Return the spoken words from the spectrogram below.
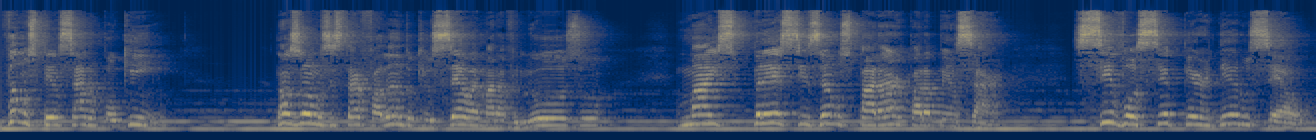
Vamos pensar um pouquinho? Nós vamos estar falando que o céu é maravilhoso, mas precisamos parar para pensar. Se você perder o céu,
